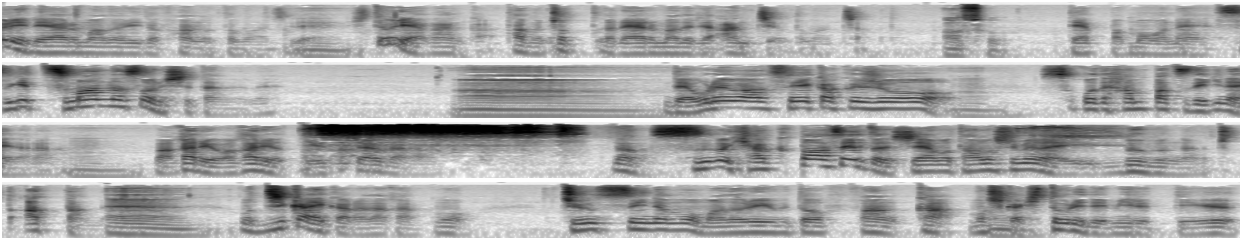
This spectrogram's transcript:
人レアル・マドリードファンの友達でうん、一人はなんか多分ちょっとレアル・マドリードアンチの友達だった。あ、そう。で、やっぱもうね、すげえつまんなそうにしてたんだよね。あで、俺は性格上ー。う、ん。そこで反発できないから、うん。わかるよわかるよって言っちゃうから、なんかすごい100%で試合も楽しめない部分がちょっとあったんだよ。うん。もう次回からだからもう、純粋なもうマドリードファンか、もしくは一人で見るっていう、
